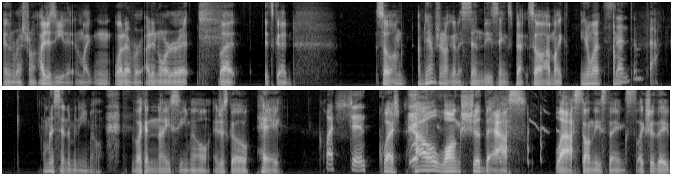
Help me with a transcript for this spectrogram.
in the restaurant. I just eat it. I'm like, mm, whatever. I didn't order it, but it's good. So I'm I'm damn sure not gonna send these things back. So I'm like, you know what? I'm, Send them back. I'm gonna send him an email, like a nice email, and just go, hey, Question. question: How long should the ass last on these things? Like, should they?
